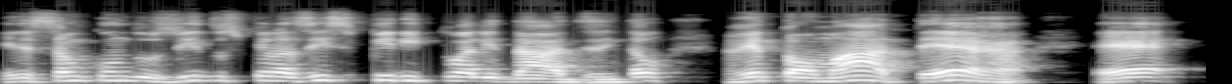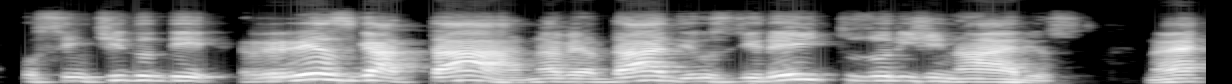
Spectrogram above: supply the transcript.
Eles são conduzidos pelas espiritualidades. Então, retomar a terra é o sentido de resgatar, na verdade, os direitos originários, né?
